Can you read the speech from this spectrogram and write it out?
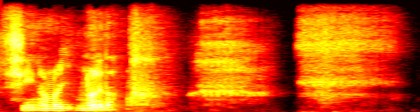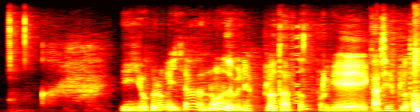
Si no, no, le da. Y yo creo que ya, ¿no? Debería explotar todo, porque casi explota.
